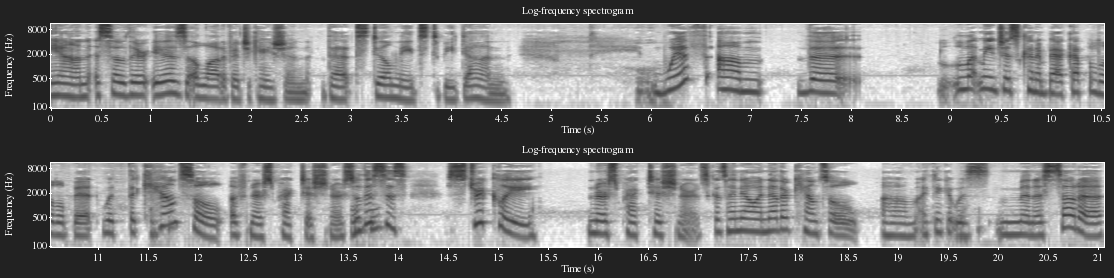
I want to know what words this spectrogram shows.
And so there is a lot of education that still needs to be done. With um, the, let me just kind of back up a little bit with the Council of Nurse Practitioners. So mm-hmm. this is strictly nurse practitioners because I know another council um, I think it was Minnesota,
